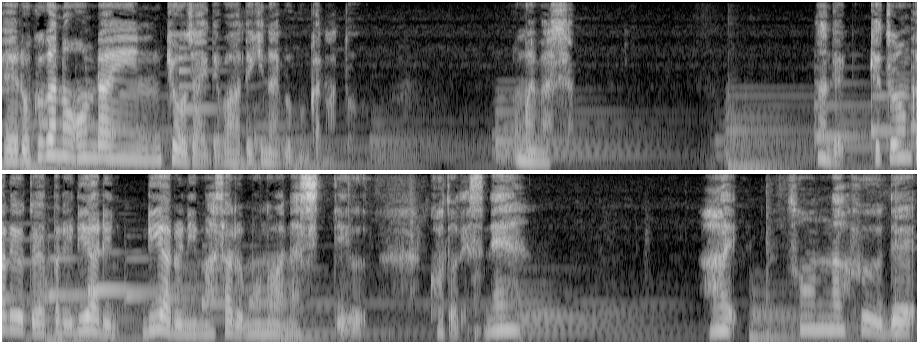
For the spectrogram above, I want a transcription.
えー、録画のオンライン教材ではできない部分かなと思いました。なんで結論から言うとやっぱりリアルリアルに勝るものはなしっていうことですね。はい。そんな風で、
